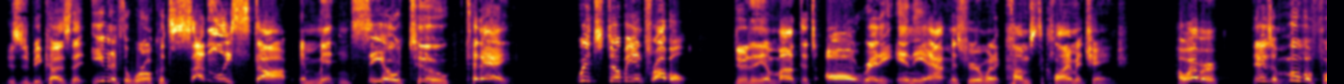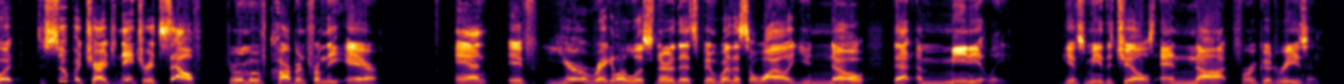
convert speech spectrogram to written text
This is because that even if the world could suddenly stop emitting CO2 today, we'd still be in trouble due to the amount that's already in the atmosphere when it comes to climate change. However, there's a move afoot to supercharge nature itself to remove carbon from the air. And if you're a regular listener that's been with us a while, you know that immediately gives me the chills and not for a good reason.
